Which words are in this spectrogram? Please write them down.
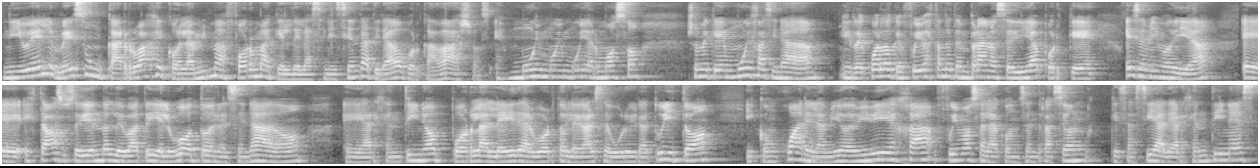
Nivel ves un carruaje con la misma forma que el de la Cenicienta tirado por caballos. Es muy, muy, muy hermoso. Yo me quedé muy fascinada y recuerdo que fui bastante temprano ese día porque ese mismo día eh, estaba sucediendo el debate y el voto en el Senado eh, argentino por la ley de aborto legal, seguro y gratuito. Y con Juan, el amigo de mi vieja, fuimos a la concentración que se hacía de argentines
